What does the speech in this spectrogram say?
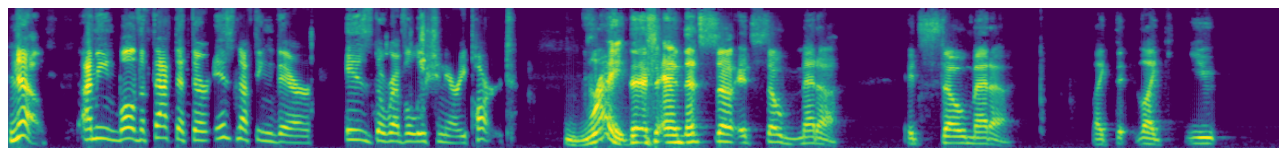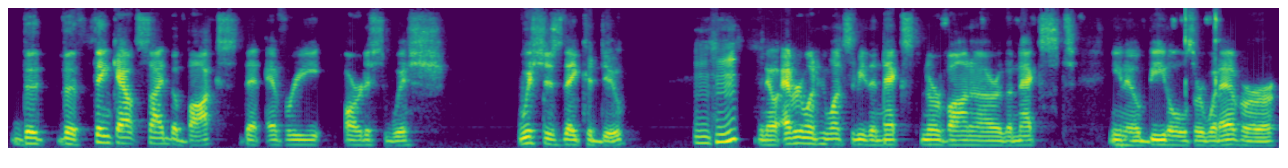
No. I mean, well, the fact that there is nothing there is the revolutionary part. Right. And that's so it's so meta. It's so meta. Like the, like you the the think outside the box that every artist wish wishes they could do. Mm-hmm. You know, everyone who wants to be the next Nirvana or the next, you know, Beatles or whatever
